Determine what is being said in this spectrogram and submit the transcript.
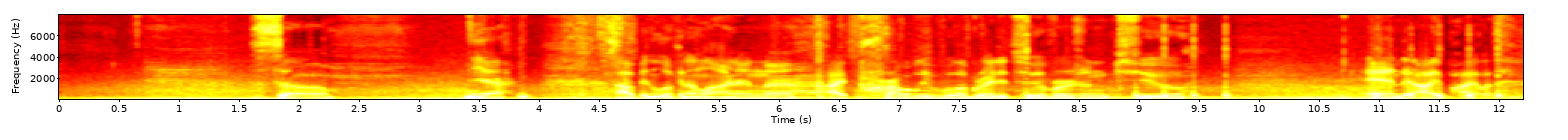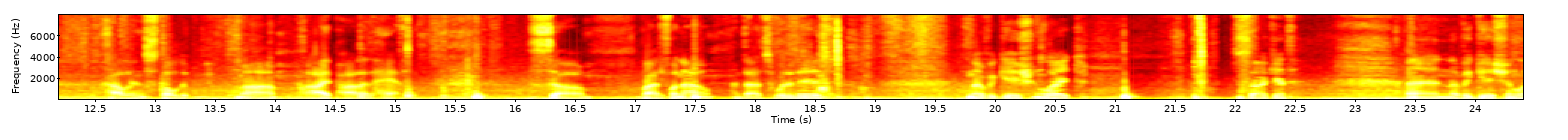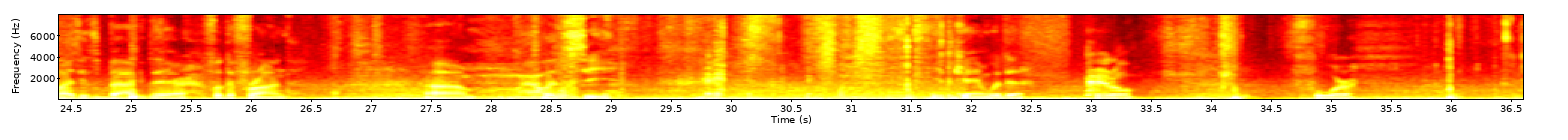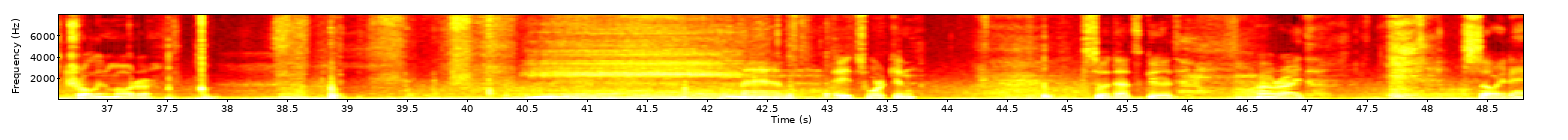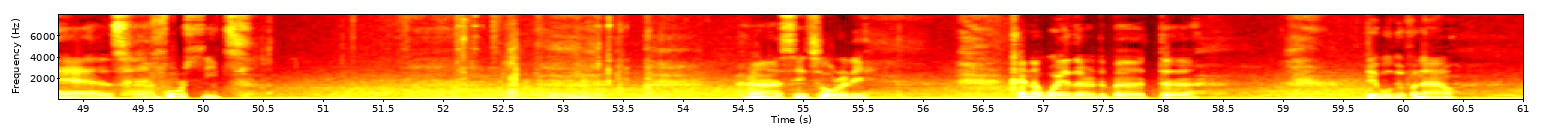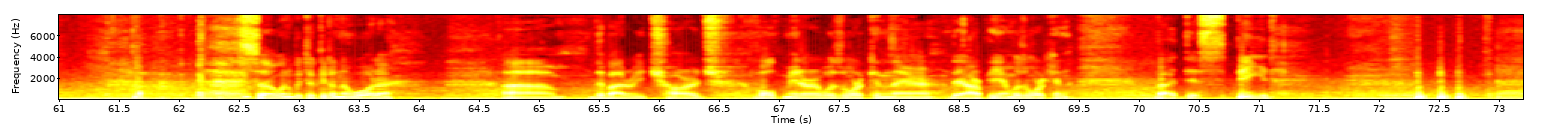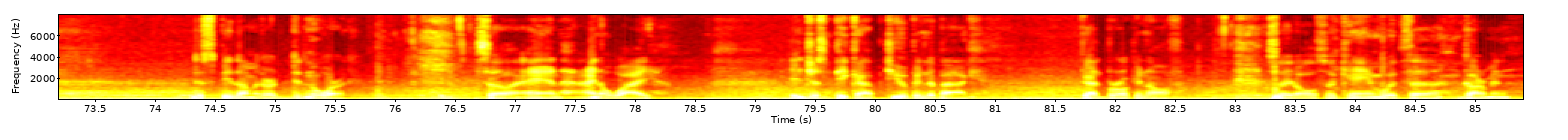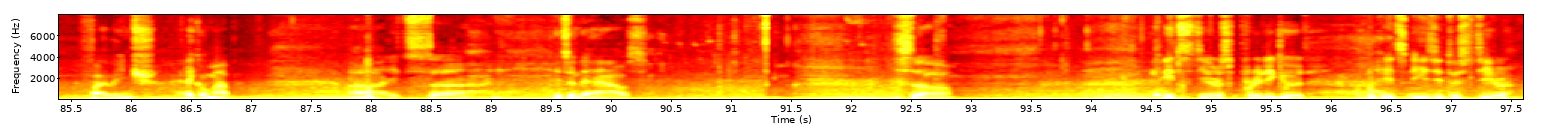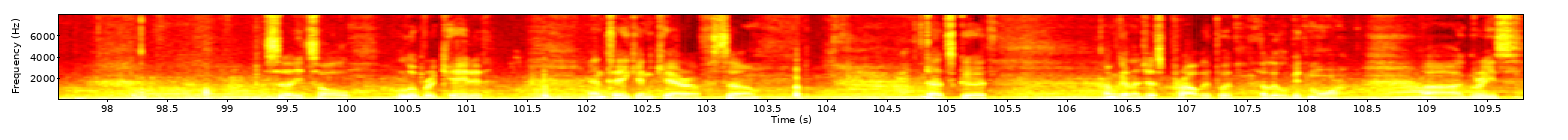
so yeah. I've been looking online and uh, I probably will upgrade it to a version 2 and the iPilot. I'll install the uh, iPilot head so but for now that's what it is. Navigation light socket and navigation light is back there for the front. Um, let's see came with the pedal for trolling motor. And it's working. So that's good. All right. So it has four seats. Uh, seats already kind of weathered but uh, they will do for now so when we took it in the water um, the battery charge voltmeter was working there the RPM was working but the speed the speedometer didn't work. So and I know why. It just pickup tube in the back got broken off. So it also came with a Garmin 5 inch Echo Map. Uh, it's uh, it's in the house so it steers pretty good. It's easy to steer. So it's all lubricated and taken care of. So that's good. I'm gonna just probably put a little bit more uh, grease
